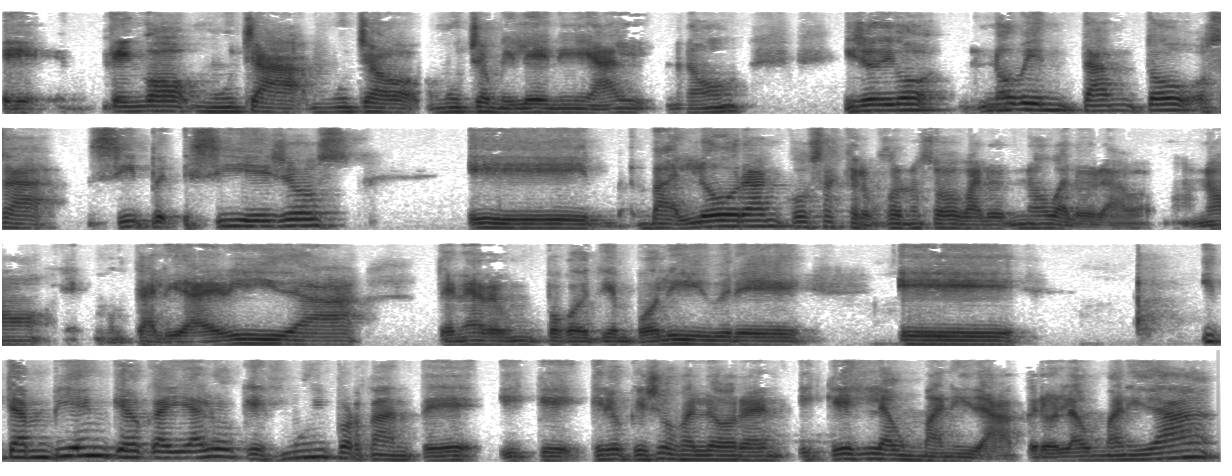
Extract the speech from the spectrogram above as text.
eh, tengo mucha, mucho, mucho millennial, ¿no? Y yo digo, no ven tanto, o sea, sí, ellos eh, valoran cosas que a lo mejor nosotros no valorábamos, ¿no? Calidad de vida, tener un poco de tiempo libre, eh, y también creo que hay algo que es muy importante y que creo que ellos valoran y que es la humanidad, pero la humanidad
